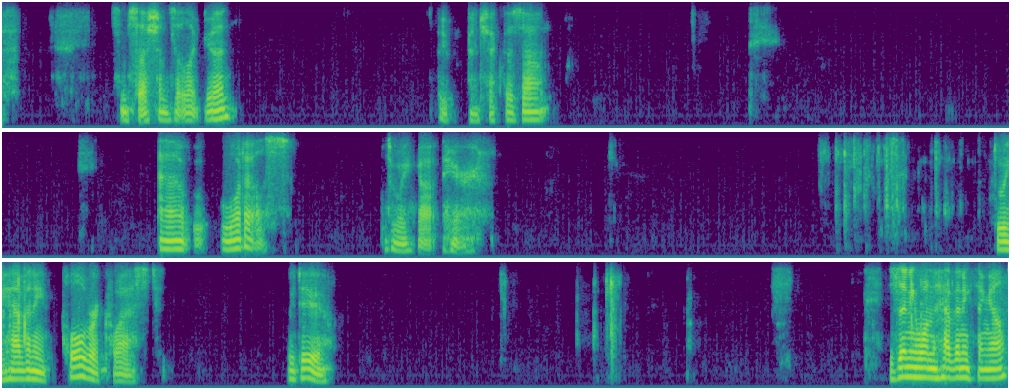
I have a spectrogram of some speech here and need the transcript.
some sessions that look good. Can check those out. Uh, what else do we got here? Do we have any pull requests? We do. Does anyone have anything else?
